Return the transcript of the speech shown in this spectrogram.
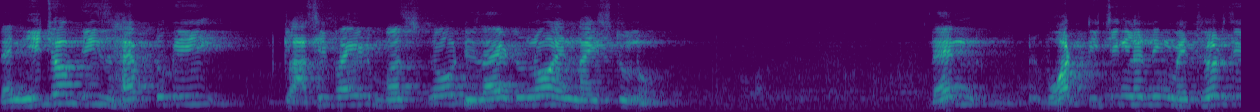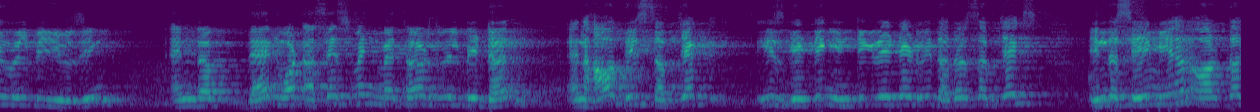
Then each of these have to be classified, must know, desire to know, and nice to know. Then what teaching learning methods you will be using, and uh, then what assessment methods will be done, and how this subject is getting integrated with other subjects in the same year or the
